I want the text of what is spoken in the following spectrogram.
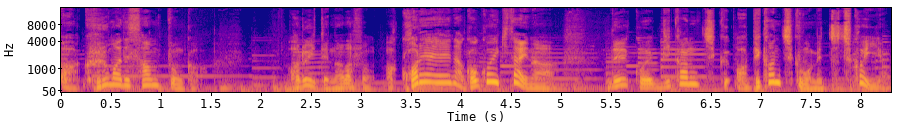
あ、車で3分か。歩いて7分。あ、これな、ここ行きたいな。で、これ、美観地区。あ、美観地区もめっちゃ近いやん。あ、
